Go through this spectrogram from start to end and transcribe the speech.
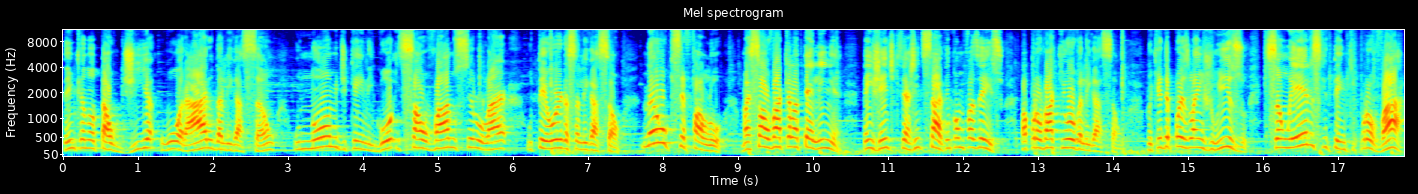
Tenho que anotar o dia, o horário da ligação, o nome de quem ligou e salvar no celular o teor dessa ligação. Não o que você falou, mas salvar aquela telinha. Tem gente que a gente sabe, tem como fazer isso, para provar que houve a ligação. Porque depois lá em juízo, são eles que têm que provar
